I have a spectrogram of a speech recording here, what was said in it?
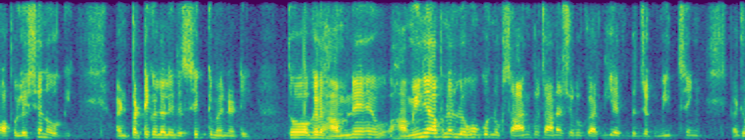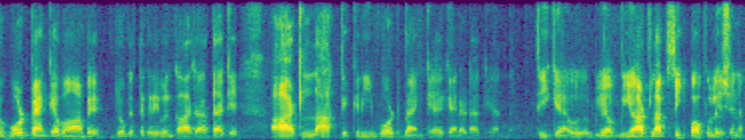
पॉपुलेशन होगी and particularly the Sikh community तो अगर हमने, हम ही ने अपने लोगों को नुकसान पहुंचाना शुरू कर दिया तो जगमीत सिंह का जो वोट बैंक है वहाँ पे, जो कि तकरीबन कहा जाता है कि आठ लाख के करीब वोट बैंक है कनाडा के अंदर, ठीक है? आठ लाख सिख पॉपुलेशन है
